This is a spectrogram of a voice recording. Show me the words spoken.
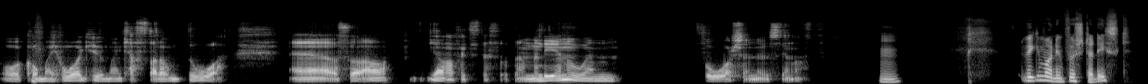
och komma ihåg hur man kastar dem då. Eh, så ja, jag har faktiskt testat den, men det är nog en två år sedan nu senast. Vilken var din första disk?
